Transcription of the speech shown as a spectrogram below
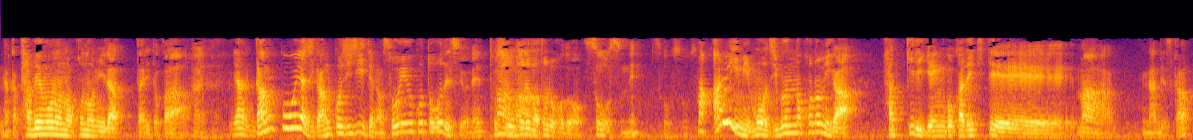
ーなんか食べ物の好みだったりとか、はいはい。いや、頑固親父、頑固じじいっていうのはそういうことですよね。年を取れば取るほど。そうですね。そうそうそう。まあ、ある意味もう自分の好みがはっきり言語化できて、まあ、何ですか、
